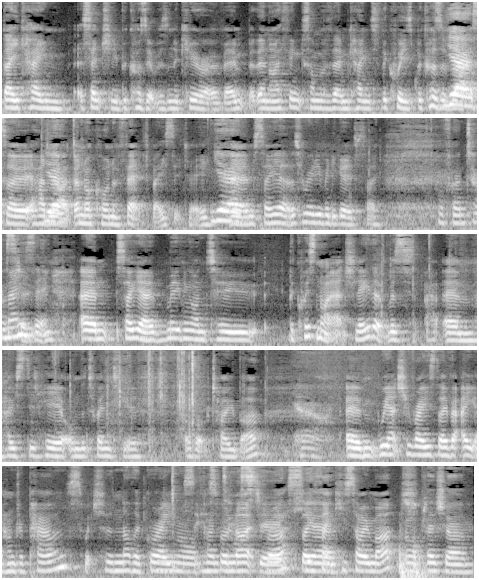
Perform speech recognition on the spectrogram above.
they came essentially because it was an Accuro event, but then I think some of them came to the quiz because of Yeah, that. So it had yeah. like a knock on effect basically. Yeah. Um, so yeah, that's really, really good. So Oh, fantastic! Amazing. Um, so yeah, moving on to the quiz night actually that was um, hosted here on the twentieth of October. Yeah, Um, we actually raised over eight hundred pounds, which was another great Oh, successful night for us. So Yeah. thank you so much. our pleasure.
